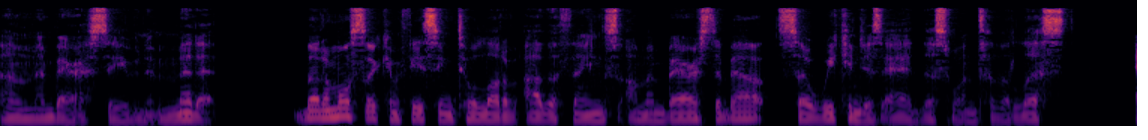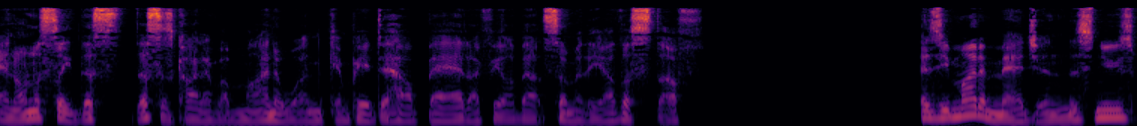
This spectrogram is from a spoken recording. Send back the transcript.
I'm embarrassed to even admit it. But I'm also confessing to a lot of other things I'm embarrassed about, so we can just add this one to the list. And honestly, this this is kind of a minor one compared to how bad I feel about some of the other stuff. As you might imagine, this news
